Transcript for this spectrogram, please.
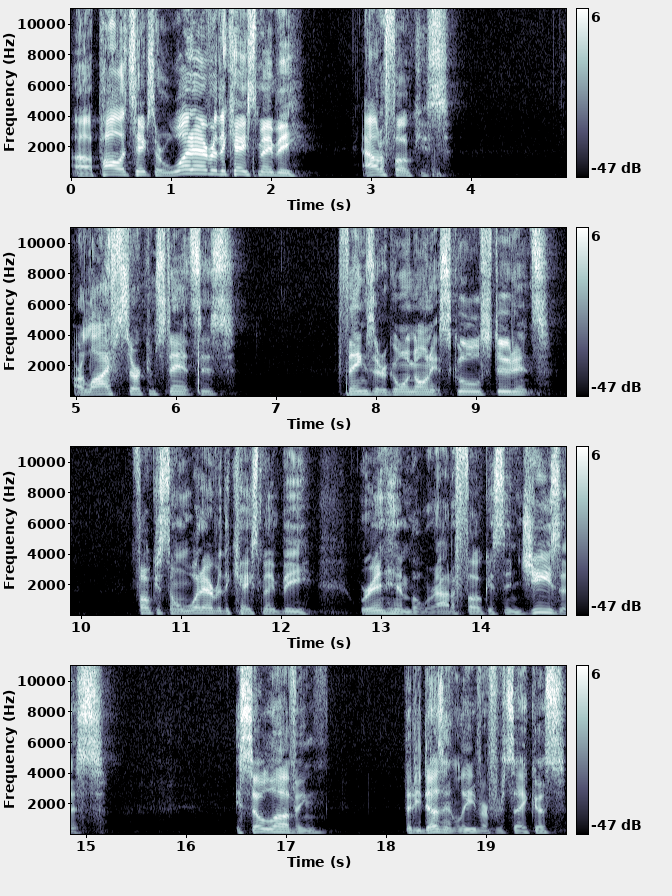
uh, politics, or whatever the case may be. Out of focus. Our life circumstances, things that are going on at school, students, focused on whatever the case may be. We're in Him, but we're out of focus. And Jesus is so loving that He doesn't leave or forsake us.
